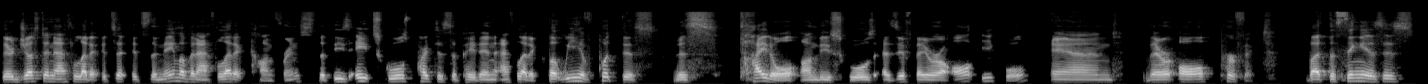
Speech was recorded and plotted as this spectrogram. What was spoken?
they're just an athletic. It's a, it's the name of an athletic conference that these eight schools participate in athletic. But we have put this this title on these schools as if they are all equal and they're all perfect. But the thing is, is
